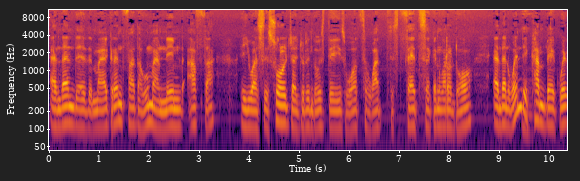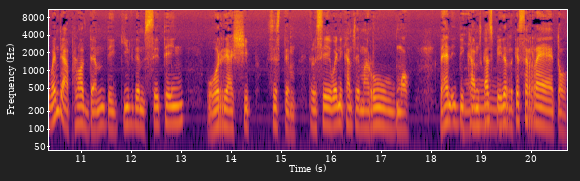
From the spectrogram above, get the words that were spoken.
And then the, the, my grandfather, whom I'm named after, he was a soldier during those days, what, what, third, second world war. And then when they come back, when, when they applaud them, they give them certain warriorship system. They'll say, when it comes to Marumo, then it becomes mm.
